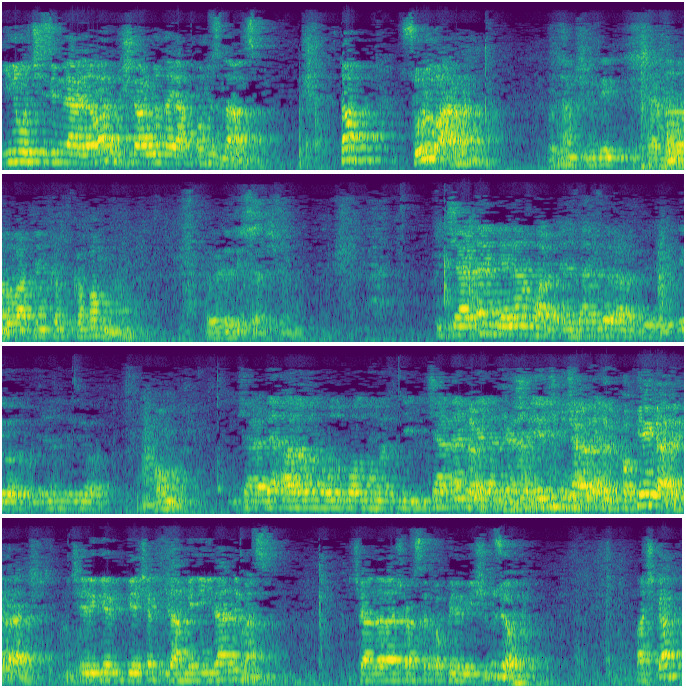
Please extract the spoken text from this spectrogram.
yine o çizimlerde var dışarıda da yapmamız lazım. Tamam. Soru var mı? Hocam şimdi içeride araba varken kapı kapanmıyor. Öyle değil aşağıda. İçeriden gelen var, sensör arıyor, diyor, hocanın diyor. Mu? İçeride arabanın olup olmaması değil, içeriden Tabii, gelen dışarıya çıkacak İçeride ya. tabii kapıya geldik araç. İçeri gelip geçip giden beni ilgilendirmez. İçeride araç varsa kapıyla bir işimiz yok. Başka?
